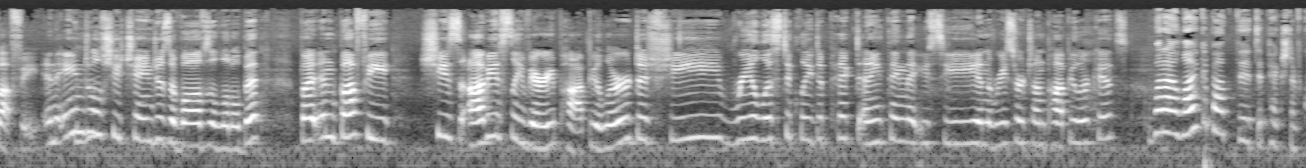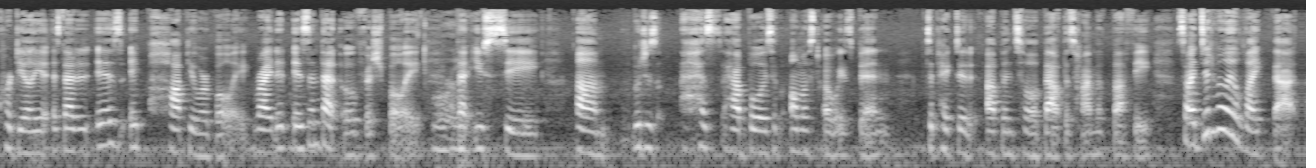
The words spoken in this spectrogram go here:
Buffy. In Angel, mm-hmm. she changes, evolves a little bit, but in Buffy, she's obviously very popular. Does she realistically depict anything that you see in the research on popular kids? What I like about the depiction of Cordelia is that it is a popular bully, right? It isn't that oafish bully Right. that you see, um, which is has how bullies have almost always been depicted up until about the time of Buffy. So I did really like that.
